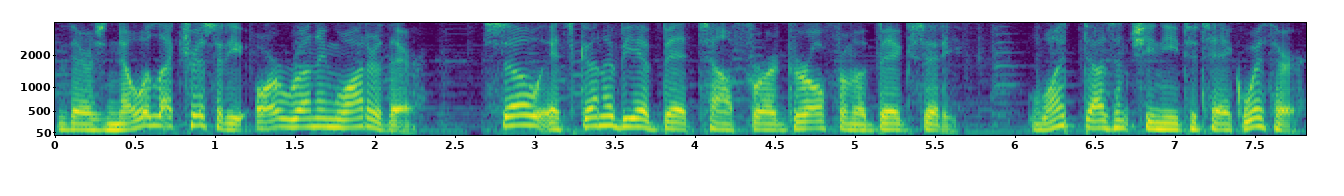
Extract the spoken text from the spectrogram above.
There's no electricity or running water there, so it's gonna be a bit tough for a girl from a big city. What doesn't she need to take with her?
